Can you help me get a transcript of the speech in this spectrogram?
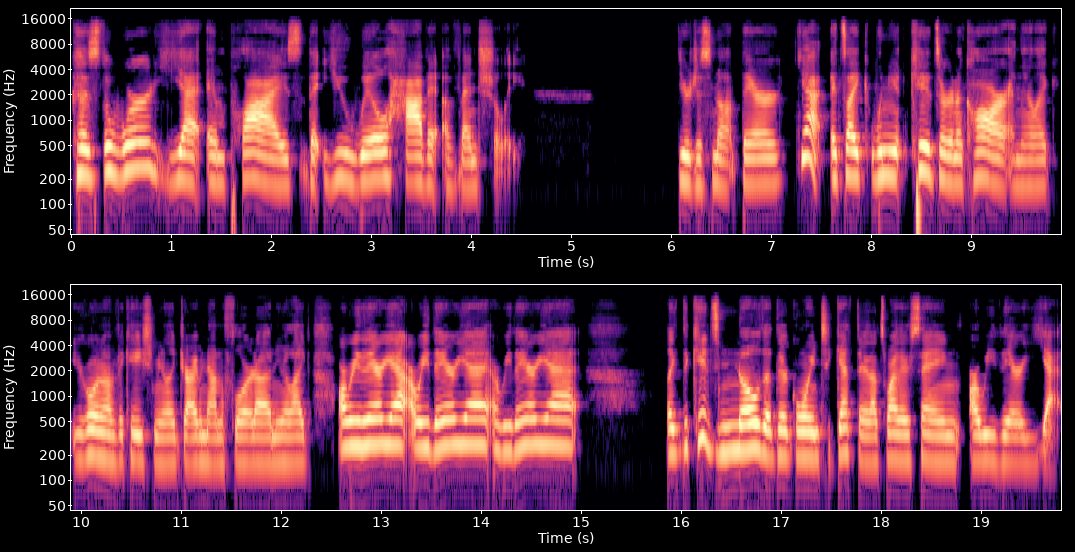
Because the word yet implies that you will have it eventually. You're just not there yet. It's like when you, kids are in a car and they're like, you're going on vacation, you're like driving down to Florida and you're like, are we there yet? Are we there yet? Are we there yet? like the kids know that they're going to get there. That's why they're saying, Are we there yet?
